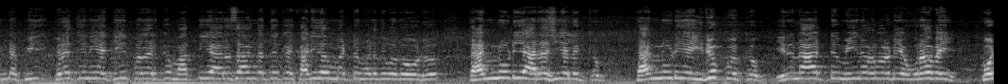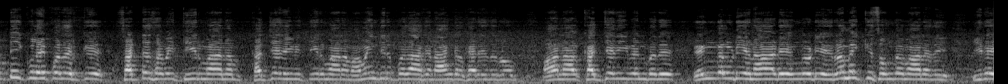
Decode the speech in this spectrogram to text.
இந்த பிரச்சனையை தீர்ப்பதற்கு மத்திய அரசாங்கத்துக்கு கடிதம் மட்டும் எழுதுவதோடு தன்னுடைய அரசியலுக்கும் தன்னுடைய இருப்புக்கும் இரு நாட்டு மீனவர்களுடைய உறவை கொட்டி குலைப்பதற்கு சட்டசபை தீர்மானம் கச்சதீவு தீர்மானம் அமைந்திருப்பதாக நாங்கள் கருதுகிறோம். ஆனால் கச்சதீவு என்பது எங்களுடைய நாடு எங்களுடைய இறமைக்கு சொந்தமானது. இதை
